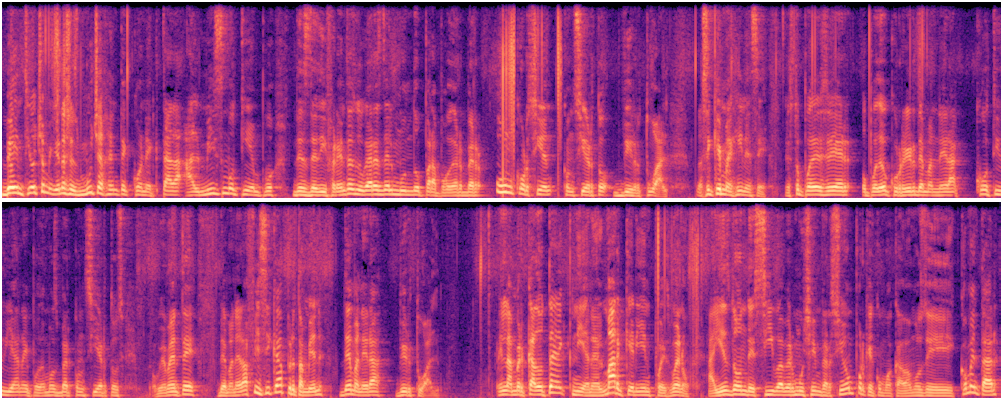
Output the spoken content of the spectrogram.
28 millones es mucha gente conectada al mismo tiempo desde diferentes lugares del mundo para poder ver un concierto virtual. Así que imagínense, esto puede ser o puede ocurrir de manera cotidiana y podemos ver conciertos, obviamente de manera física, pero también de manera virtual. En la mercadotecnia, en el marketing, pues bueno, ahí es donde sí va a haber mucha inversión porque como acabamos de comentar,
